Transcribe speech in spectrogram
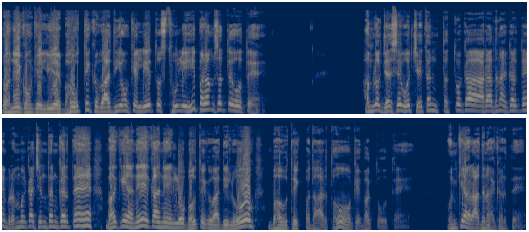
तो अनेकों के लिए, भौतिकवादियों के लिए तो स्थूल ही परम सत्य होते हैं। हम लोग जैसे वो चेतन तत्व का आराधना करते हैं, ब्रह्म का चिंतन करते हैं, बाकी अनेक अनेक लोग भौतिकवादी लोग भौतिक पदार्थों के भक्त होते हैं, उनकी आराधना करते हैं।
